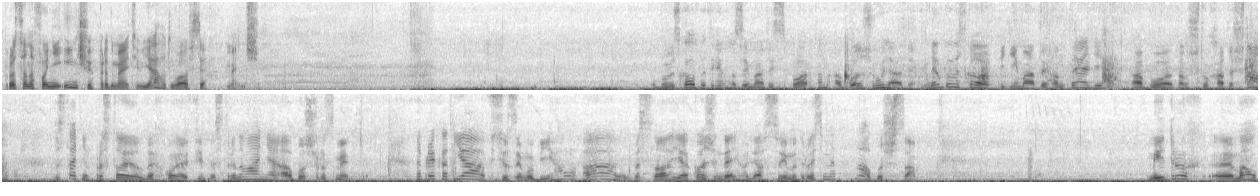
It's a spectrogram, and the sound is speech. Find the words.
Просто на фоні інших предметів я готувався менше. Обов'язково потрібно займатися спортом або ж гуляти. Не обов'язково підіймати гантелі або там штовхати штангу. Достатньо простої легкої фітнес-тренування або ж розминки. Наприклад, я всю зиму бігав, а весною я кожен день гуляв зі своїми друзями, ну або ж сам. Мій друг е, мав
